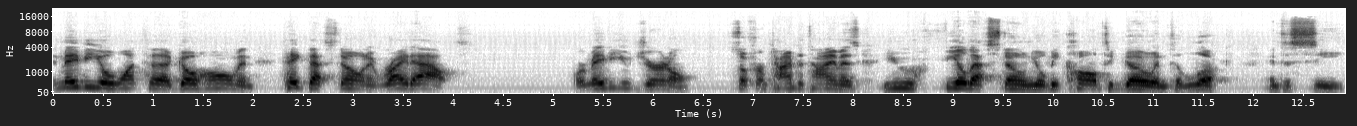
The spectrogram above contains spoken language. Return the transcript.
And maybe you'll want to go home and take that stone and write out. Or maybe you journal. So from time to time, as you feel that stone, you'll be called to go and to look and to see.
